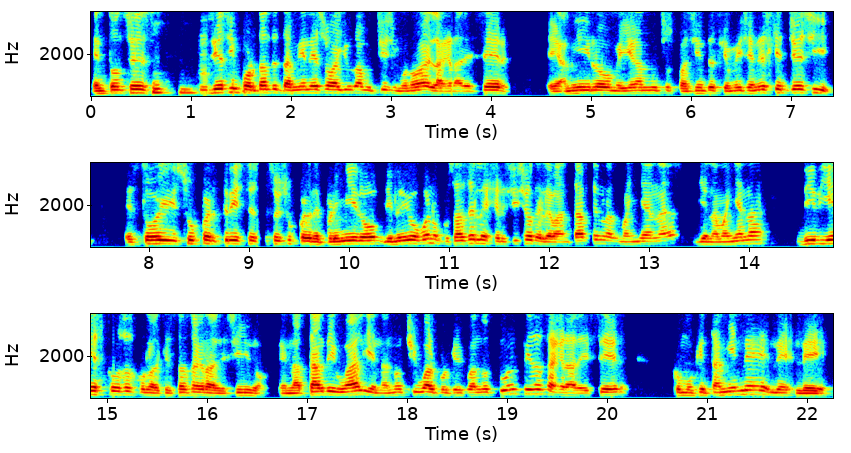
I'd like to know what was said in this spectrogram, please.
Entonces, pues sí es importante también, eso ayuda muchísimo, ¿no? El agradecer. Eh, a mí luego me llegan muchos pacientes que me dicen, es que Jesse, estoy súper triste, estoy súper deprimido, y le digo, bueno, pues haz el ejercicio de levantarte en las mañanas y en la mañana di 10 cosas por las que estás agradecido, en la tarde igual y en la noche igual, porque cuando tú empiezas a agradecer, como que también le, le,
